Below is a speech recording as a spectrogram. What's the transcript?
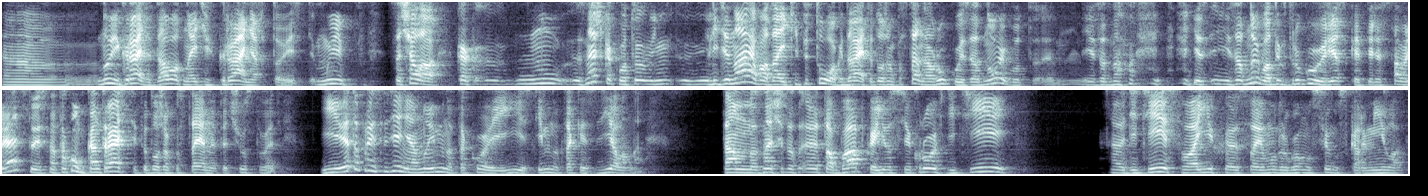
э, ну, играть, да, вот на этих гранях, то есть мы сначала как, ну, знаешь, как вот э, ледяная вода и кипяток, да, и ты должен постоянно руку из одной вот, э, из одного, из, из одной воды в другую резко переставлять, то есть на таком контрасте ты должен постоянно это чувствовать. И это произведение, оно именно такое и есть, именно так и сделано. Там, значит, эта бабка, ее свекровь, детей, э, детей своих своему другому сыну скормила.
